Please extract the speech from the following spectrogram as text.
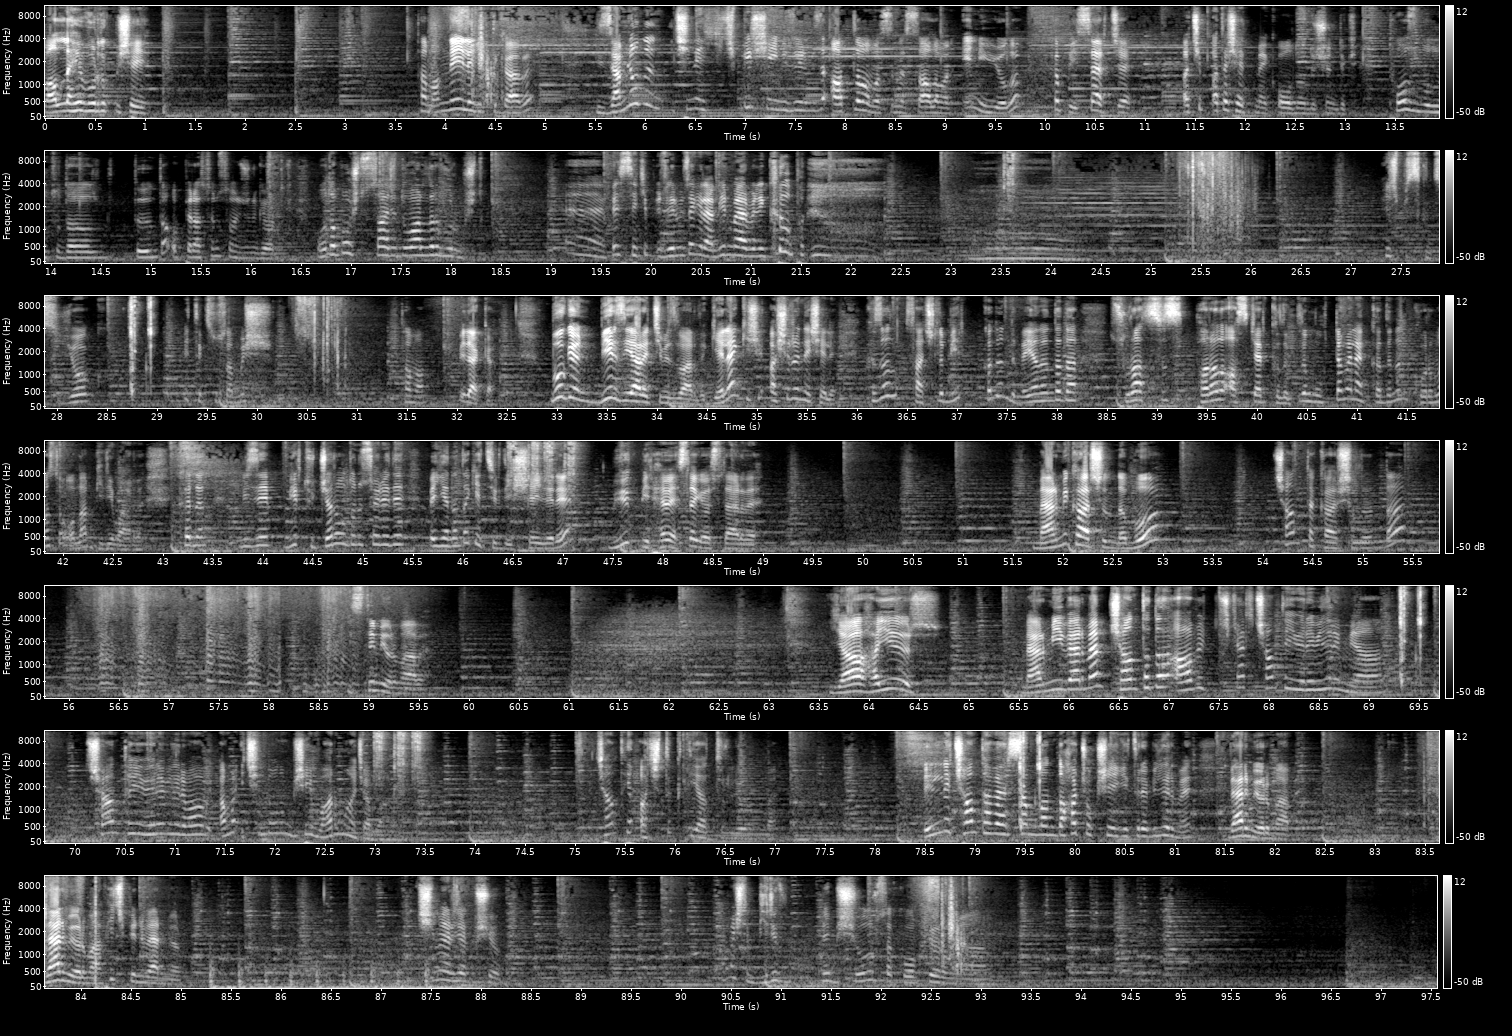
Vallahi vurduk bir şeyi. Tamam neyle gittik abi? Gizemli odanın içine hiçbir şeyin üzerimize atlamamasını sağlamanın en iyi yolu kapıyı sertçe açıp ateş etmek olduğunu düşündük. Toz bulutu dağıldığında operasyonun sonucunu gördük. Oda boştu sadece duvarları vurmuştuk. Ve sekip üzerimize gelen bir merminin kıl. Hiçbir sıkıntısı yok. Bir tık susamış. Tamam. Bir dakika. Bugün bir ziyaretçimiz vardı. Gelen kişi aşırı neşeli. Kızıl saçlı bir kadındı ve yanında da suratsız, paralı asker kılıklı muhtemelen kadının koruması olan biri vardı. Kadın bize bir tüccar olduğunu söyledi ve yanında getirdiği şeyleri büyük bir hevesle gösterdi. Mermi karşılığında bu, çanta karşılığında istemiyorum abi. Ya hayır. Mermiyi vermem çantada abi. Gerçi çantayı verebilirim ya. Çantayı verebilirim abi. Ama içinde onun bir şey var mı acaba? Çantayı açtık diye hatırlıyorum ben. Eline çanta versem lan daha çok şey getirebilir mi? Vermiyorum abi. Vermiyorum abi. Hiçbirini vermiyorum. İşime yarayacak bir şey yok. Ama işte biri ne bir şey olursa korkuyorum ya.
